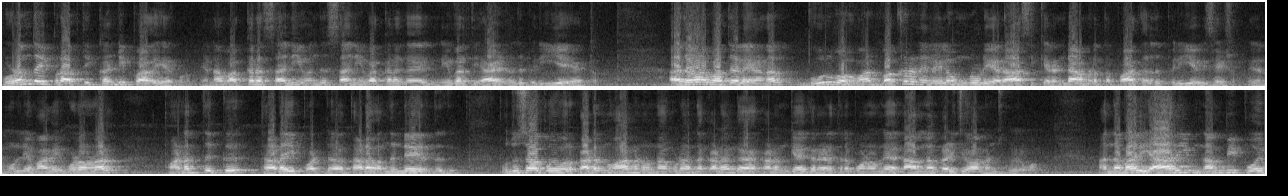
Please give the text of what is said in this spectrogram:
குழந்தை பிராப்தி கண்டிப்பாக ஏற்படும். ஏன்னா வக்கர சனி வந்து சனி வக்கர க- நிவர்த்தி ஆயிடுறது பெரிய ஏற்றம். அதை தவிர பார்த்தாலேயானால் குரு பகவான் வக்கர நிலையில் உங்களுடைய ராசிக்கு ரெண்டாம் இடத்தை பார்க்கறது பெரிய விசேஷம். இதன் மூலியமாக இவ்வளவு நாள் பணத்துக்கு தடை பட்ட தடை வந்துட்டே இருந்தது. புதுசாக போய் ஒரு கடன் வாங்கணும்னா கூட அந்த கடன் கடன் கேட்குற இடத்துல போனோடனே நாலு நாள் கழித்து வாங்கன்னு சொல்லிடுவோம் அந்த மாதிரி யாரையும் நம்பி போய்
